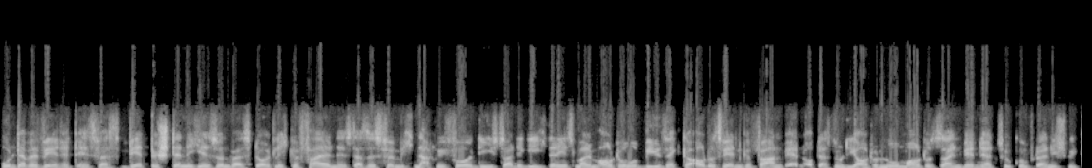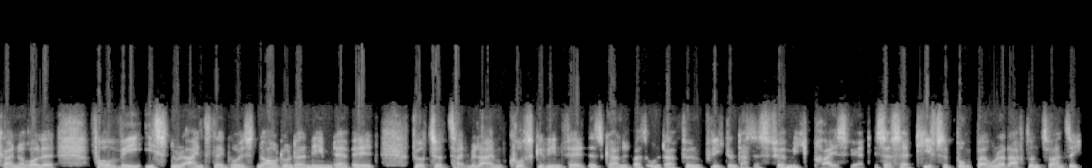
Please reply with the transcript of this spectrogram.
unterbewertet ist, was wertbeständig ist und was deutlich gefallen ist. Das ist für mich nach wie vor die Strategie. Ich nenne jetzt mal im Automobilsektor. Autos werden gefahren werden. Ob das nun die autonomen Autos sein werden in der Zukunft oder nicht, spielt keine Rolle. VW ist nun eins der größten Autounternehmen der Welt, wird zurzeit mit einem Kursgewinnverhältnis gehandelt, was unter fünf liegt und das ist für mich preiswert. Ist das der tiefste Punkt bei 128?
